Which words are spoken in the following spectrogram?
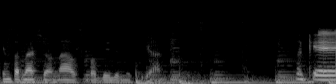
internasional seperti demikian. Oke, okay.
